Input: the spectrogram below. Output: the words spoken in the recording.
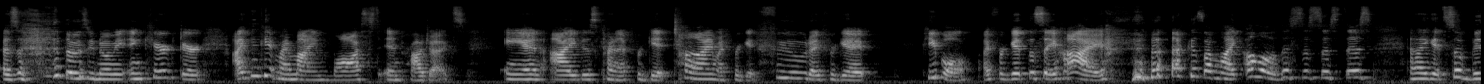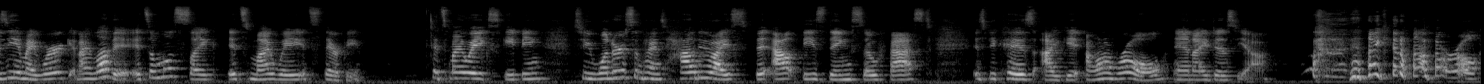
as those who know me, in character, I can get my mind lost in projects. And I just kind of forget time, I forget food, I forget people. I forget to say hi because I'm like, oh, this, this, this, this. And I get so busy in my work and I love it. It's almost like it's my way, it's therapy. It's my way escaping. So you wonder sometimes, how do I spit out these things so fast? It's because I get on a roll and I just, yeah, I get on a roll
